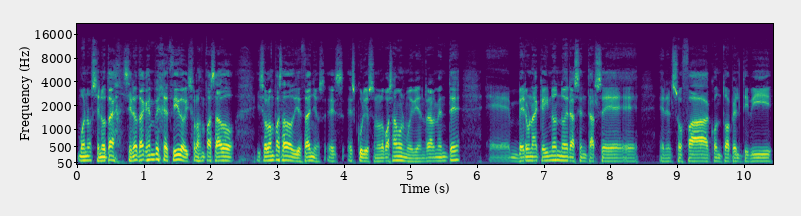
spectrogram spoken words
bueno, se nota, se nota que ha envejecido y solo han pasado, y solo han pasado 10 años. Es, es curioso, nos lo pasamos muy bien. Realmente, eh, ver una Keynote no era sentarse en el sofá con tu Apple TV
